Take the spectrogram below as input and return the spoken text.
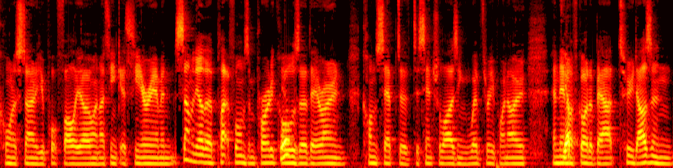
cornerstone of your portfolio, and I think Ethereum and some of the other platforms and protocols yep. are their own concept of decentralizing Web 3.0. And then yep. I've got about two dozen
